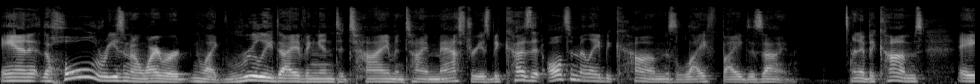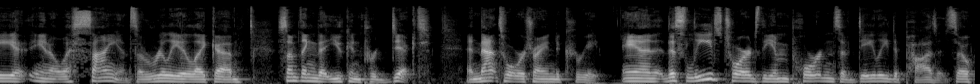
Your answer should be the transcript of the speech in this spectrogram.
And the whole reason on why we're like really diving into time and time mastery is because it ultimately becomes life by design. And it becomes a you know a science a really like a, um, something that you can predict. And that's what we're trying to create. And this leads towards the importance of daily deposits. So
